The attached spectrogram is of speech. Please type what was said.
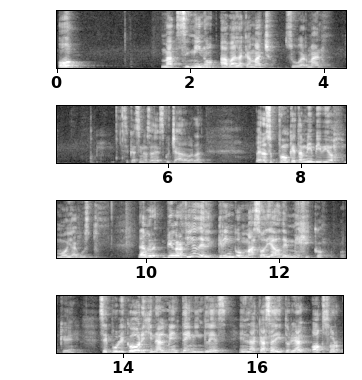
o Maximino Avala Camacho, su hermano casi no se ha escuchado, ¿verdad? Pero supongo que también vivió muy a gusto. La biografía del gringo más odiado de México, ¿ok? Se publicó originalmente en inglés en la casa editorial Oxford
